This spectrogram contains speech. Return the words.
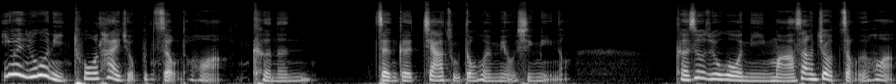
因为如果你拖太久不走的话，可能整个家族都会没有性命哦。可是如果你马上就走的话，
